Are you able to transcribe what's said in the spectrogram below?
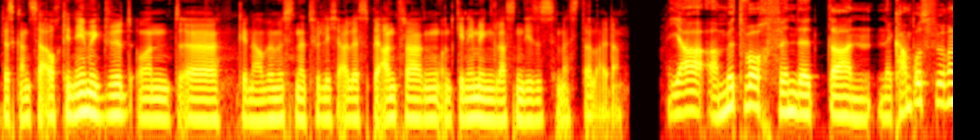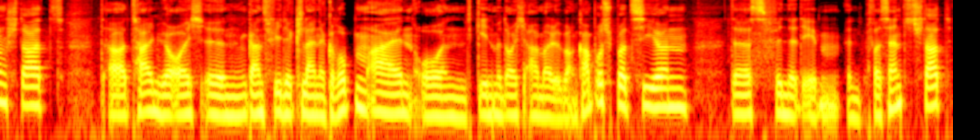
das Ganze auch genehmigt wird. Und äh, genau, wir müssen natürlich alles beantragen und genehmigen lassen dieses Semester leider. Ja, am Mittwoch findet dann eine Campusführung statt. Da teilen wir euch in ganz viele kleine Gruppen ein und gehen mit euch einmal über den Campus spazieren. Das findet eben in Präsenz statt.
